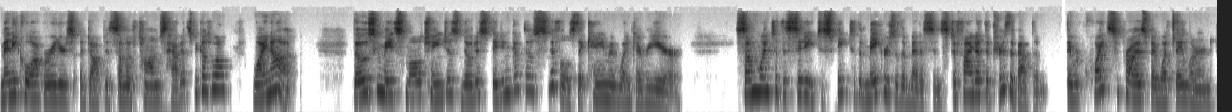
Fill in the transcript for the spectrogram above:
Many cooperators adopted some of Tom's habits because, well, why not? Those who made small changes noticed they didn't get those sniffles that came and went every year. Some went to the city to speak to the makers of the medicines to find out the truth about them. They were quite surprised by what they learned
